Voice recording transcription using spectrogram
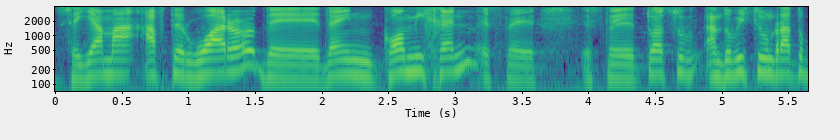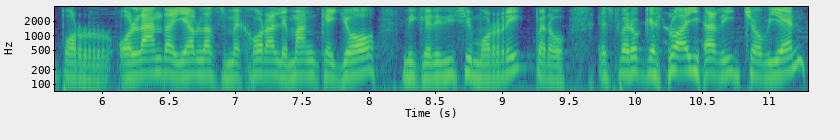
se llama After Water de Dane Comigen. Este, este, tú anduviste un rato por Holanda y hablas mejor alemán que yo, mi queridísimo Rick, pero espero que lo haya dicho bien.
